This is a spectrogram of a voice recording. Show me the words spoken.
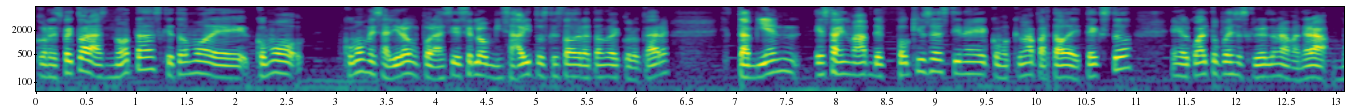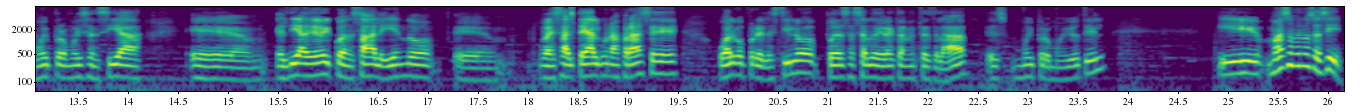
con respecto a las notas que tomo de cómo, cómo me salieron, por así decirlo, mis hábitos que he estado tratando de colocar. También esta misma app de Focuses tiene como que un apartado de texto en el cual tú puedes escribir de una manera muy pero muy sencilla. Eh, el día de hoy cuando estaba leyendo eh, resalté alguna frase o algo por el estilo, puedes hacerlo directamente desde la app, es muy pero muy útil. Y más o menos así,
